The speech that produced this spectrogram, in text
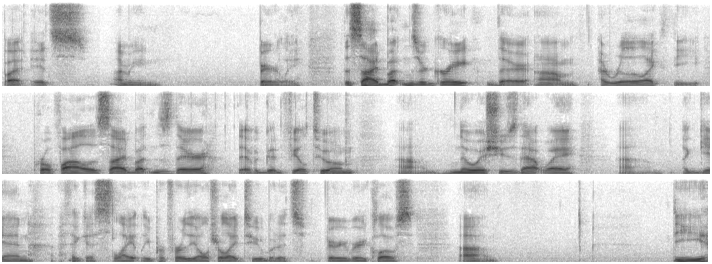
but it's, I mean, barely. The side buttons are great. They're, um, I really like the profile of the side buttons there. They have a good feel to them. Um, no issues that way. Um, again, I think I slightly prefer the Ultralight 2, but it's very, very close. Um, the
